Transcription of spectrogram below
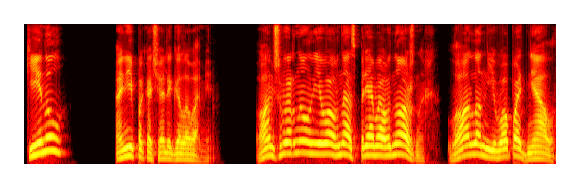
«Кинул?» Они покачали головами. «Он швырнул его в нас прямо в ножнах. Лолан его поднял».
